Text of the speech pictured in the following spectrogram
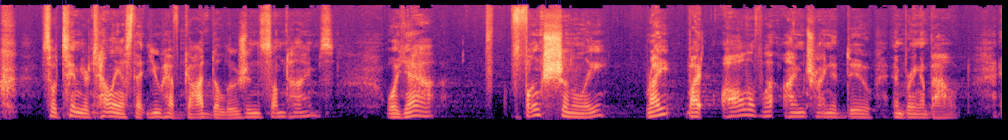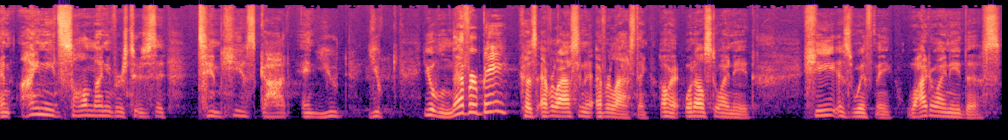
So, Tim, you're telling us that you have God delusions sometimes? Well, yeah, functionally, right? By all of what I'm trying to do and bring about. And I need Psalm 90, verse 2 to say, Tim, He is God, and you, you, you will never be, because everlasting to everlasting. All right, what else do I need? He is with me. Why do I need this?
